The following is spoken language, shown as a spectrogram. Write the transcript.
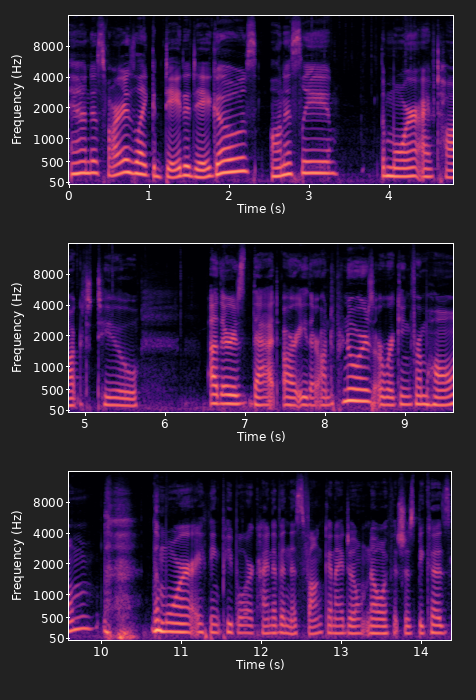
And as far as like day to day goes, honestly, the more I've talked to others that are either entrepreneurs or working from home, the more I think people are kind of in this funk. And I don't know if it's just because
